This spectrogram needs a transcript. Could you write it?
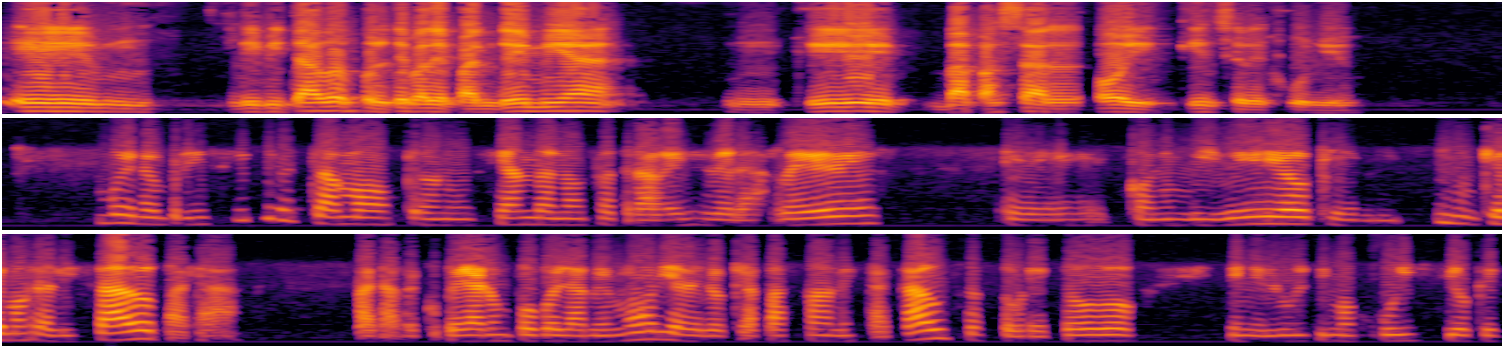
Eh, limitados por el tema de pandemia, ¿qué va a pasar hoy, 15 de junio? Bueno, en principio estamos pronunciándonos a través de las redes, eh, con un video que, que hemos realizado para para recuperar un poco la memoria de lo que ha pasado en esta causa, sobre todo en el último juicio que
